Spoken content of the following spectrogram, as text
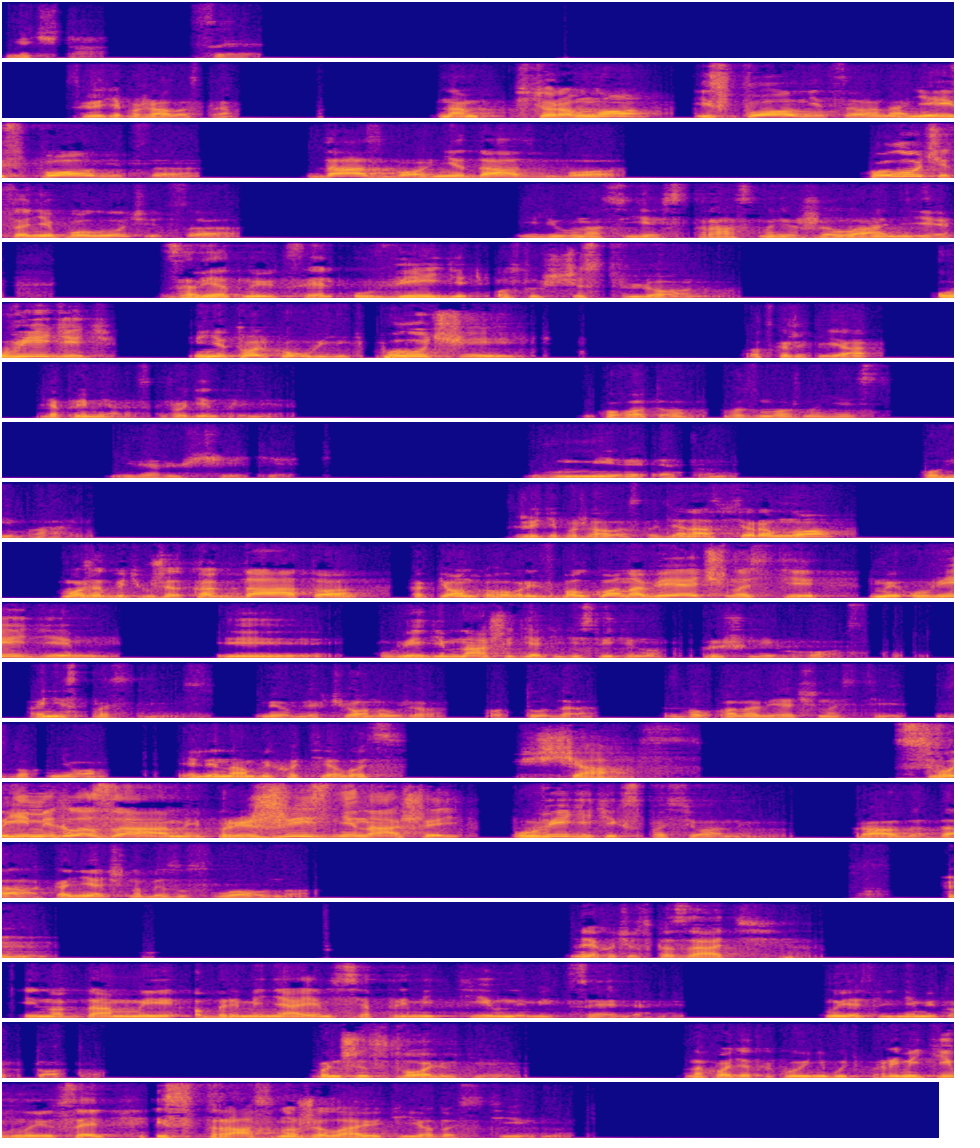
мечта, цель. Скажите, пожалуйста, нам все равно, исполнится она, не исполнится, даст Бог, не даст Бог, получится, не получится. Или у нас есть страстное желание, заветную цель увидеть осуществленно. Увидеть, и не только увидеть, получить. Вот скажите, я для примера скажу один пример. У кого-то, возможно, есть неверующие дети. В мире этом погибают. Скажите, пожалуйста, для нас все равно, может быть, уже когда-то, как Ионка говорит, с балкона вечности мы увидим и увидим, наши дети действительно пришли к Господу. Они спаслись. Мы облегченно уже оттуда, с балкона вечности, сдохнем. Или нам бы хотелось сейчас, своими глазами, при жизни нашей, увидеть их спасенными. Правда? Да, конечно, безусловно. Но я хочу сказать, иногда мы обременяемся примитивными целями. Ну, если не мы, то кто-то. Большинство людей находят какую-нибудь примитивную цель и страстно желают ее достигнуть.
